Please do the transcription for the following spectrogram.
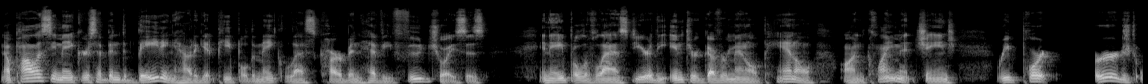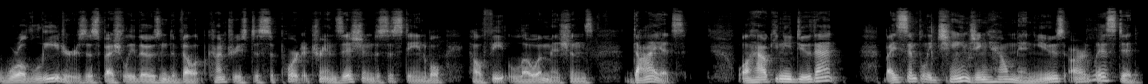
Now, policymakers have been debating how to get people to make less carbon heavy food choices. In April of last year, the Intergovernmental Panel on Climate Change report urged world leaders, especially those in developed countries, to support a transition to sustainable, healthy, low emissions diets. Well, how can you do that? by simply changing how menus are listed.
